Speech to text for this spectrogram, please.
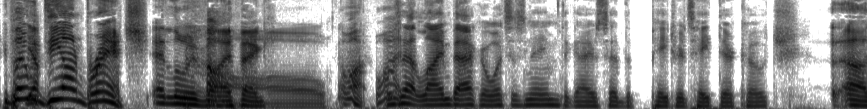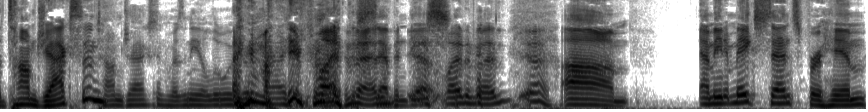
He played Yep. with Deion Branch at Louisville, I think. Oh, Come on, What was that linebacker? What's his name? The guy who said the Patriots hate their coach. Uh, Tom Jackson? Tom Jackson wasn't he a Louisville guy It from might like have the been. seventies? Yeah, might have been. Yeah. Um, I mean, it makes sense for him,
